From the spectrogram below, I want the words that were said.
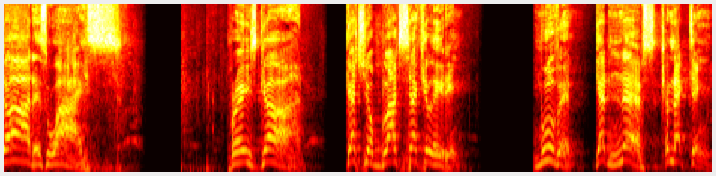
God is wise. Praise God. Get your blood circulating, moving, get nerves connecting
